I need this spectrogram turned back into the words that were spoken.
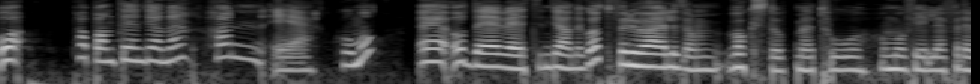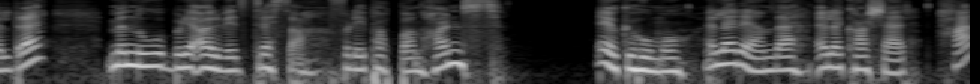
Og pappaen til Indiane, han er homo. Eh, og det vet Indiane godt, for hun har liksom vokst opp med to homofile foreldre. Men nå blir Arvid stressa, fordi pappaen hans er jo ikke homo. Eller er han det? Eller hva skjer? Hæ?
